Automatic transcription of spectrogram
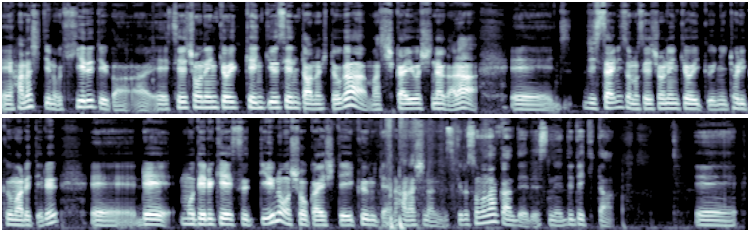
えー、話っていうのが聞けるというか、えー、青少年教育研究センターの人が、まあ、司会をしながら、えー、実際にその青少年教育に取り組まれてる、えー、例、モデルケースっていうのを紹介していくみたいな話なんですけど、その中でですね、出てきた、えー、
